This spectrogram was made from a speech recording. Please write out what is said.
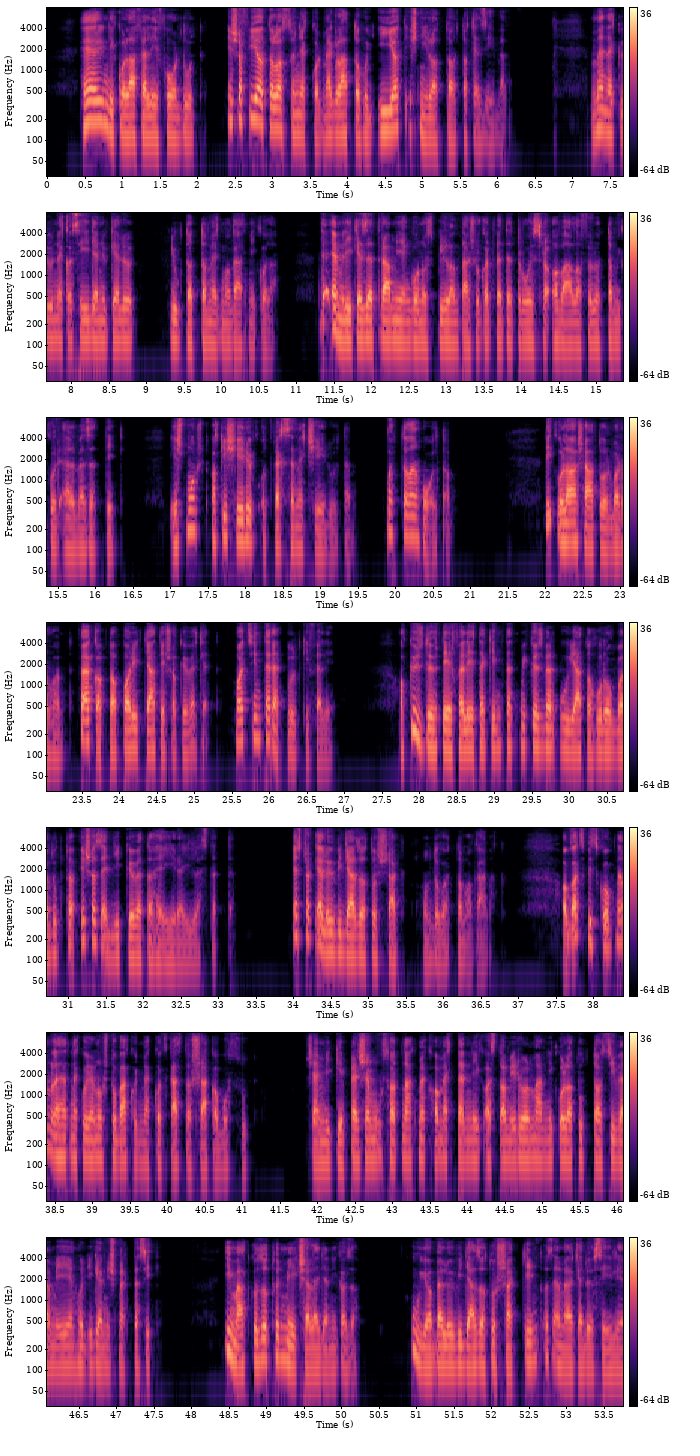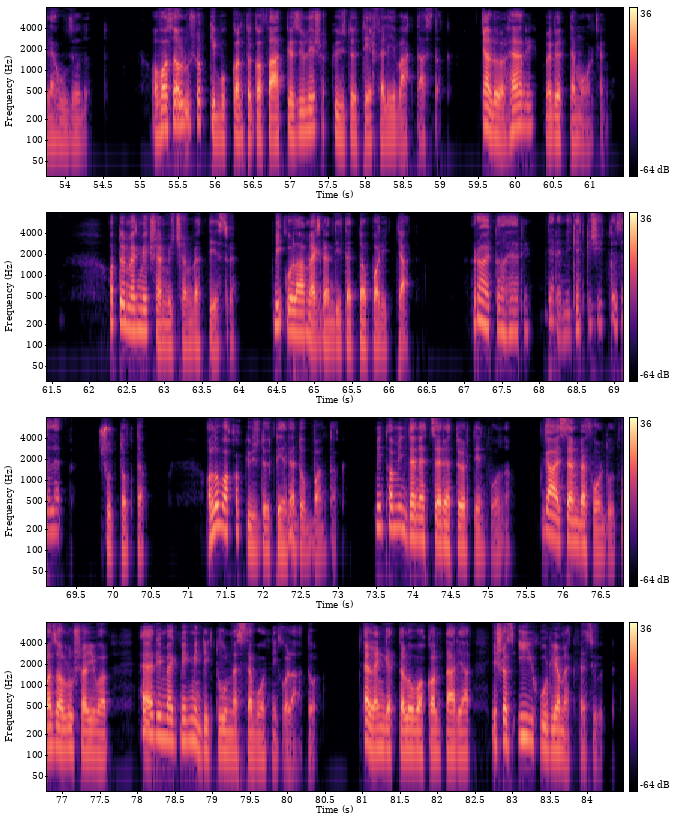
Harry Nikolá felé fordult, és a fiatal asszony ekkor meglátta, hogy íjat és nyilat tart a kezében. Menekülnek a szégyenük elől, nyugtatta meg magát Nikola. De emlékezett rá, milyen gonosz pillantásokat vetett Royce-ra a válla fölött, amikor elvezették. És most a kísérők ott fekszenek sérültem. Vagy talán holtam. Nikola a sátorba rohant, felkapta a paritját és a köveket, majd szinte repült kifelé. A küzdőtér felé tekintett, miközben ujját a hurokba dugta, és az egyik követ a helyére illesztette. Ez csak elővigyázatosság, mondogatta magának. A gacfickók nem lehetnek olyan ostobák, hogy megkockáztassák a bosszút. Semmiképpen sem úszhatnák meg, ha megtennék azt, amiről már Nikola tudta a szíve mélyén, hogy igenis megteszik. Imádkozott, hogy mégse legyen igaza. Újabb elővigyázatosságként az emelkedő szélére húzódott. A vazallusok kibukkantak a fák közül, és a küzdőtér felé vágtáztak. Elől Henry, mögötte Morgan. A tömeg még semmit sem vett észre. Nikolá megrendítette a paritját. Rajta, Harry, gyere még egy kicsit közelebb, suttogta. A lovak a küzdőtérre dobbantak, mintha minden egyszerre történt volna. Guy szembefordult vazallusaival, Harry meg még mindig túl messze volt Nikolától. Elengedte lovakantárját, és az íjhúrja megfeszült.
